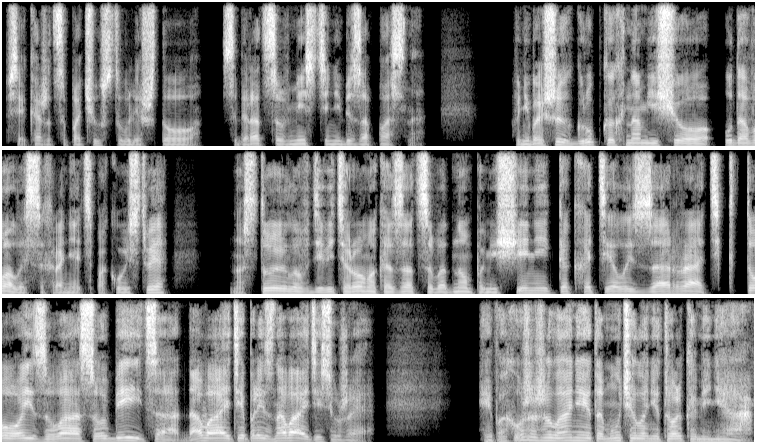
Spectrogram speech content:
Все, кажется, почувствовали, что собираться вместе небезопасно. В небольших группках нам еще удавалось сохранять спокойствие, но стоило в девятером оказаться в одном помещении, как хотелось заорать «Кто из вас убийца? Давайте признавайтесь уже!» И, похоже, желание это мучило не только меня.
